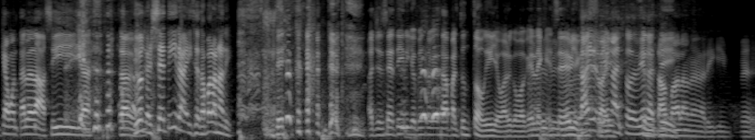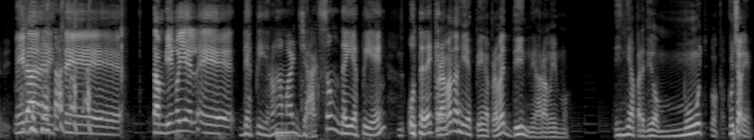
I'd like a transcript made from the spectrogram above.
Hay que aguantarle la silla. ¿sabes? Digo que él se tira y se tapa la nariz. Hacho, ese tiro, yo pienso que se va a partir un tobillo o algo, porque él, él se ve bien Cae de alto bien ahí. alto, de bien Se alto. tapa la nariz, qué infeliz. Mira, este. También, oye, el, eh, despidieron a Mark Jackson de ESPN. ¿Ustedes El creen? problema no es ESPN, el problema es Disney ahora mismo. Disney ha perdido mucho. Escucha bien,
